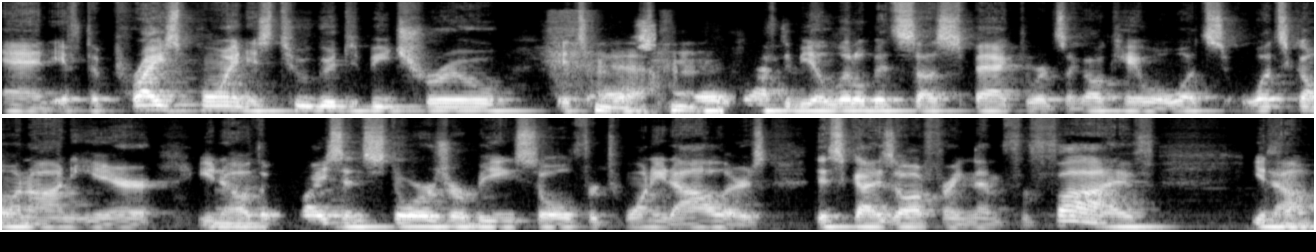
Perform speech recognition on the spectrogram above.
and if the price point is too good to be true, it's also yeah. have to be a little bit suspect where it's like, okay, well, what's what's going on here? You know, mm-hmm. the price in stores are being sold for twenty dollars. This guy's offering them for five. You know,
